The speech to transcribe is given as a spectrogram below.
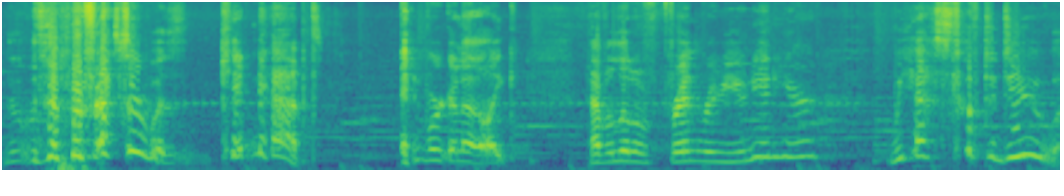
The professor was kidnapped, and we're gonna like have a little friend reunion here. We have stuff to do.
